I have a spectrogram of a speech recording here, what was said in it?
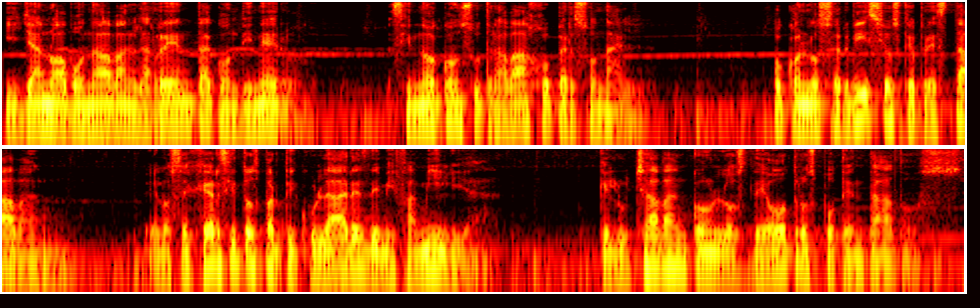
y ya no abonaban la renta con dinero, sino con su trabajo personal o con los servicios que prestaban en los ejércitos particulares de mi familia que luchaban con los de otros potentados.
